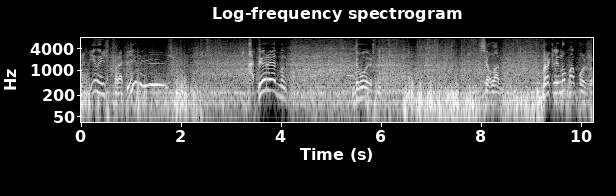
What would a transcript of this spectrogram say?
Парфиныч, Парфиныч. А ты, Редмонд, двоечник. Все, ладно. Прокляну попозже.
